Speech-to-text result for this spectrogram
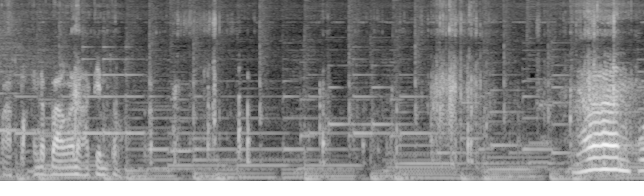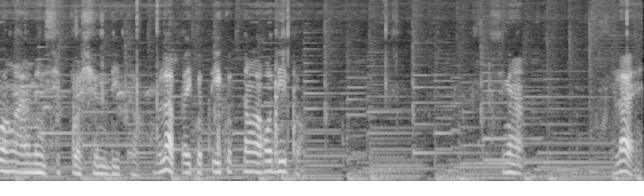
Papakinabangan natin to yan po ang aming sitwasyon dito. Wala paikot-ikot lang ako dito. Kasi nga wala eh.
